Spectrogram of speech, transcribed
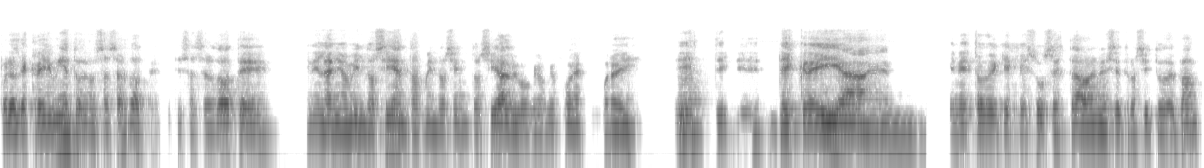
por el descreimiento de un sacerdote. Este sacerdote en el año 1200, 1200 y algo creo que fue, por ahí, ah. este, descreía en, en esto de que Jesús estaba en ese trocito de pan,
